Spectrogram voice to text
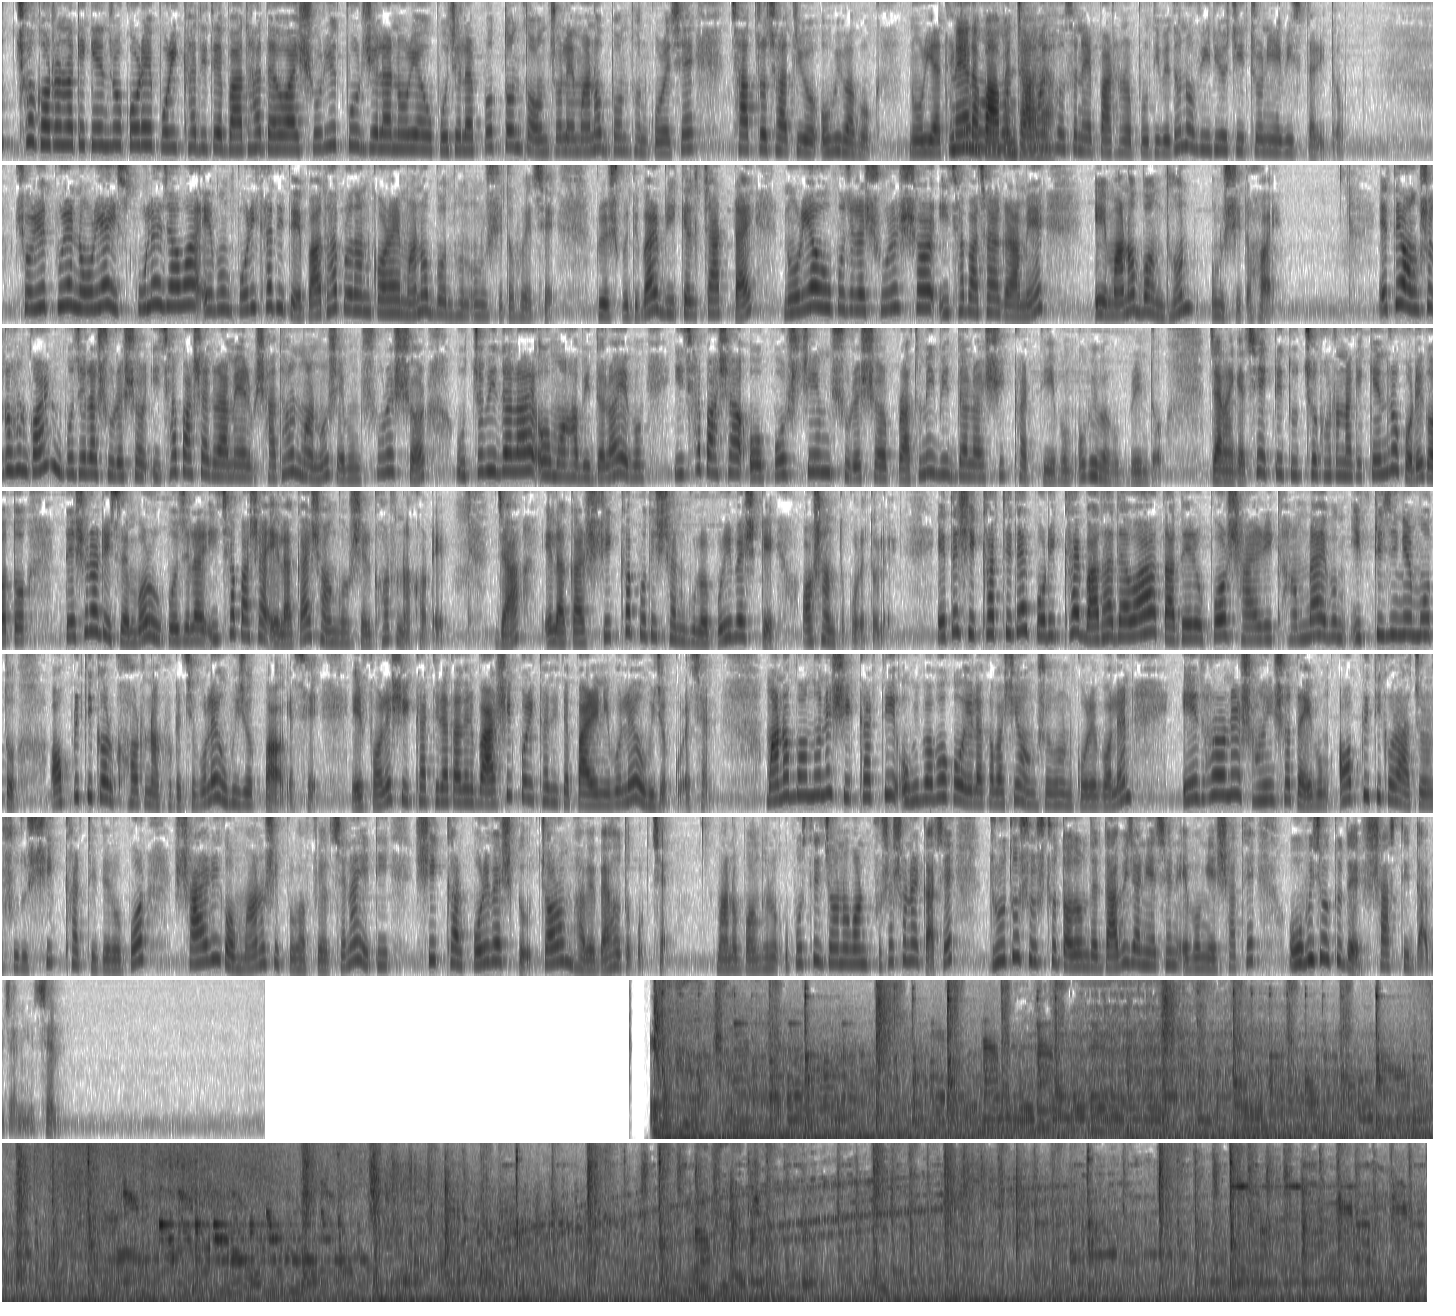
তুচ্ছ ঘটনাকে কেন্দ্র করে পরীক্ষা দিতে বাধা দেওয়ায় শরীয়তপুর জেলা নড়িয়া উপজেলার প্রত্যন্ত অঞ্চলে মানববন্ধন করেছে ছাত্রছাত্রী ও অভিভাবক। নড়িয়া থেকে জামাল হোসেনের পাঠানো প্রতিবেদন ও ভিডিও চিত্র নিয়ে বিস্তারিত। শরীয়তপুরে নড়িয়া স্কুলে যাওয়া এবং পরীক্ষা দিতে বাধা প্রদান করায় মানববন্ধন অনুষ্ঠিত হয়েছে। বৃহস্পতিবার বিকেল চারটায় নড়িয়া উপজেলার সুরেশ্বর ইছাপাছাড় গ্রামে এ মানববন্ধন অনুষ্ঠিত হয়। এতে অংশগ্রহণ করেন উপজেলা সুরেশ্বর ইছাপাশা গ্রামের সাধারণ মানুষ এবং সুরেশ্বর উচ্চ বিদ্যালয় ও মহাবিদ্যালয় এবং ইছাপাশা ও পশ্চিম সুরেশ্বর প্রাথমিক বিদ্যালয়ের শিক্ষার্থী এবং অভিভাবকবৃন্দ। জানা গেছে, একটি তুচ্ছ ঘটনাকে কেন্দ্র করে গত তেসরা ডিসেম্বর উপজেলার ইছাপাশা এলাকায় সংঘর্ষের ঘটনা ঘটে, যা এলাকার শিক্ষা প্রতিষ্ঠানগুলোর পরিবেশকে অশান্ত করে তোলে। এতে শিক্ষার্থীদের পরীক্ষায় বাধা দেওয়া, তাদের উপর শারীরিক হামলা এবং ইফটিজিং এর মতো অপ্রীতিকর ঘটনা ঘটেছে বলে অভিযোগ পাওয়া গেছে। এর ফলে শিক্ষার্থীরা তাদের বার্ষিক পরীক্ষা দিতে পারেনি বলে অভিযোগ করেছেন। মানববন্ধনে শিক্ষার্থী, অভিভাবক ও এলাকাবাসী অংশগ্রহণ করে বলেন, এ ধরনের সহিংসতা এবং অপ্রীতিকর আচরণ শুধু শিক্ষার্থীদের ওপর শারীরিক ও মানসিক প্রভাব ফেলছে না, এটি শিক্ষার পরিবেশকেও চরমভাবে ব্যাহত করছে। মানববন্ধনে উপস্থিত জনগণ প্রশাসনের কাছে দ্রুত সুষ্ঠু তদন্তের দাবি জানিয়েছেন এবং এর সাথে অভিযুক্তদের শাস্তির দাবি জানিয়েছেন। Oh, yeah.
